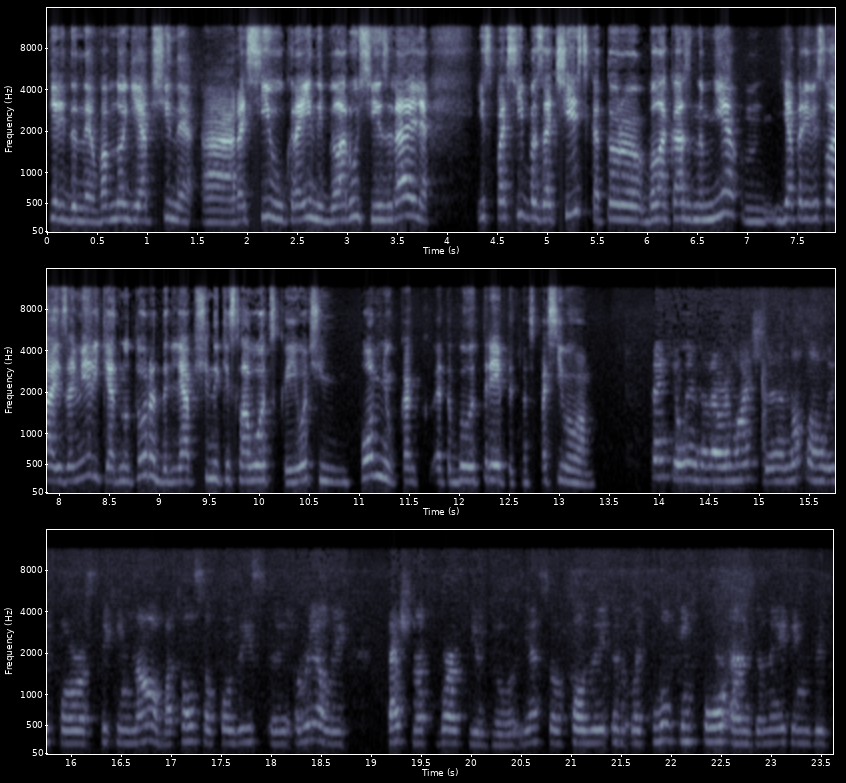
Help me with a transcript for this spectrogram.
переданы во многие общины а, России, Украины, Беларуси, Израиля. И спасибо за честь, которую была оказана мне. Я привезла из Америки одну Тору для общины Кисловодской. И очень помню, как это было трепетно. Спасибо вам. Thank you, Linda, very much, uh, not only for speaking now, but also for this uh, really passionate work you do. Yes, so for the uh, like looking for and donating these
